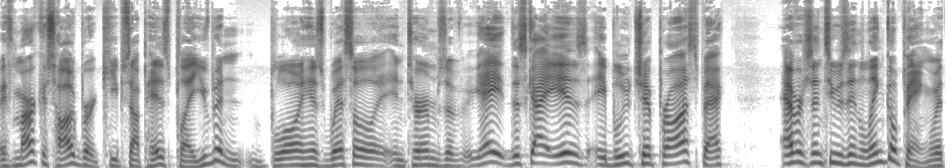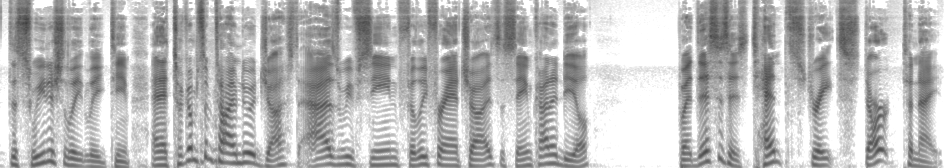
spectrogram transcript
if Marcus Hogberg keeps up his play, you've been blowing his whistle in terms of, hey, this guy is a blue chip prospect ever since he was in Linkoping with the Swedish Elite League team. And it took him some time to adjust, as we've seen Philly franchise, the same kind of deal. But this is his 10th straight start tonight.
